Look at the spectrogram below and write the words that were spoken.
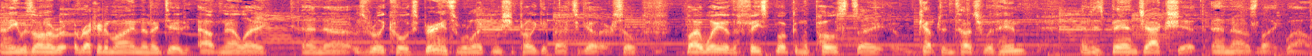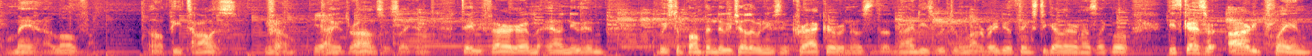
and he was on a, re- a record of mine that I did out in L.A. And uh, it was a really cool experience. And we're like, we should probably get back together. So, by way of the Facebook and the posts, I kept in touch with him and his band Jack Shit. And I was like, wow, man, I love uh, Pete Thomas, you know, Yeah. playing drums. It was like and Davey Faragher. I, I knew him. We used to bump into each other when he was in Cracker, and it was the '90s. We were doing a lot of radio things together, and I was like, well, these guys are already playing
